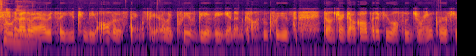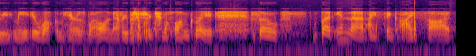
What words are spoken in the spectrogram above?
Totally. And by the way, I would say you can be all those things here. Like, please be a vegan and come. Please don't drink alcohol. But if you also drink or if you eat meat, you're welcome here as well, and everybody should get along great. So, but in that, I think I thought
